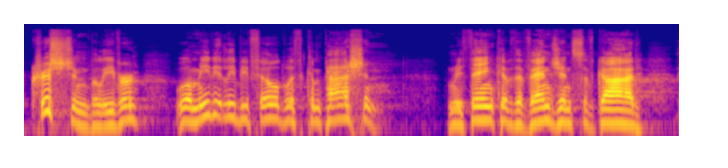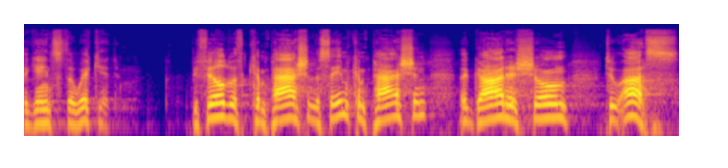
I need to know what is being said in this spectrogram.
the Christian believer will immediately be filled with compassion when we think of the vengeance of God against the wicked. Be filled with compassion, the same compassion that God has shown to us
